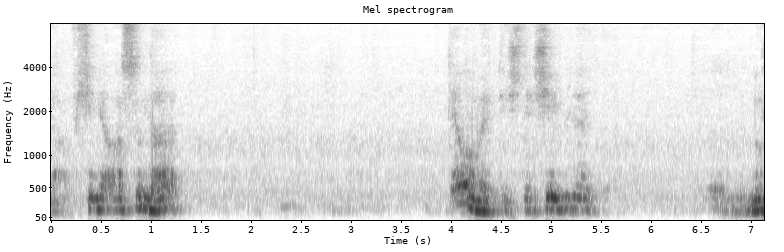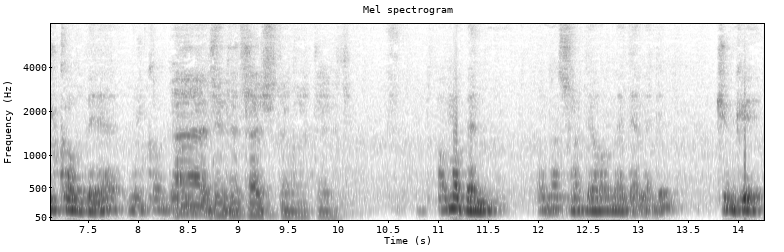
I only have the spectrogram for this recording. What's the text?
Ya şimdi aslında devam etti işte şey bile e, Nurkal bile Nurkal bile Ha. Dede Taş da var evet. Ama ben ondan sonra devam edemedim. Çünkü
